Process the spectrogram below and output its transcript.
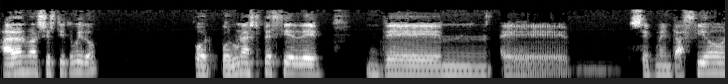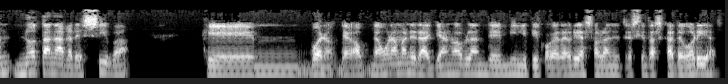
ahora lo han sustituido por, por una especie de, de mm, eh, segmentación no tan agresiva que, mm, bueno, de, alguna manera ya no hablan de mil y pico categorías, hablan de 300 categorías,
